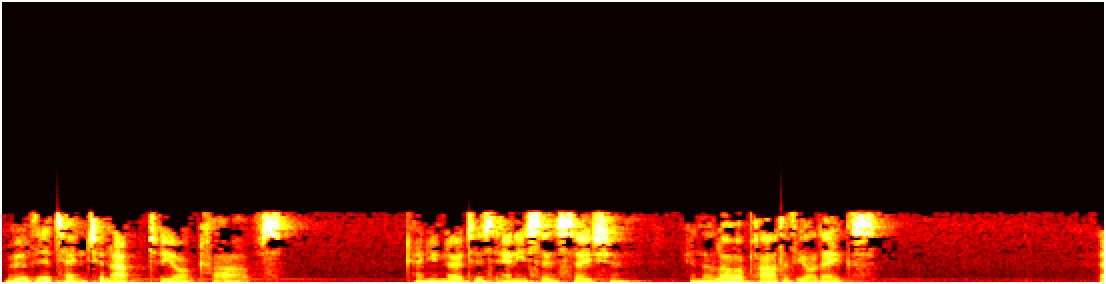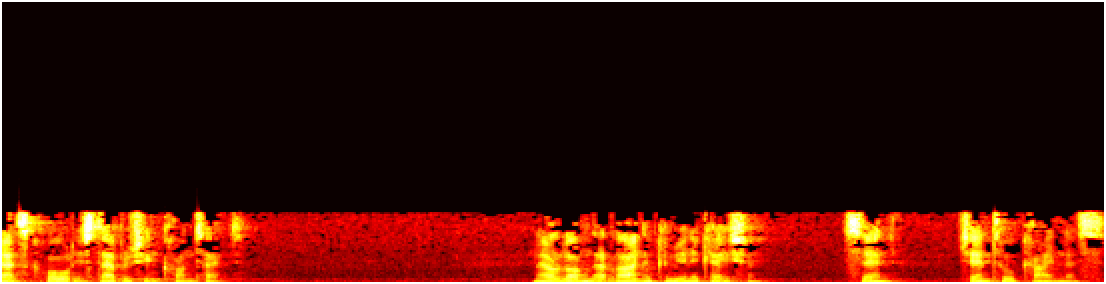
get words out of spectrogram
move the attention up to your calves. Can you notice any sensation in the lower part of your legs? That's called establishing contact. Now, along that line of communication, send gentle kindness,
